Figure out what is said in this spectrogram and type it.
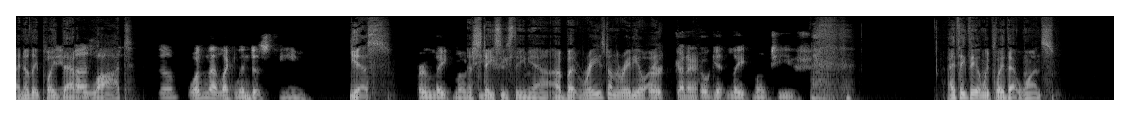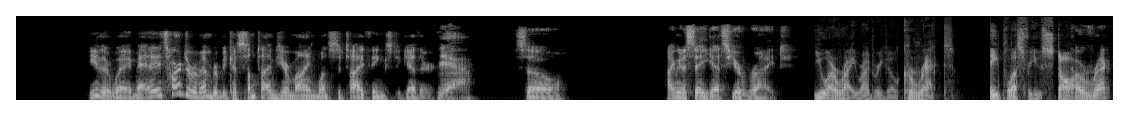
I know they played They that a lot. Wasn't that like Linda's theme Yes, or leitmotif? Stacy's theme. Yeah, uh, but raised on the radio, I, We're gonna go get leitmotif. I think they only played that once. Either way, man, it's hard to remember because sometimes your mind wants to tie things together. yeah So I'm going to say yes, you're right. You are right, Rodrigo. Correct. A plus for you. Star. Correct.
